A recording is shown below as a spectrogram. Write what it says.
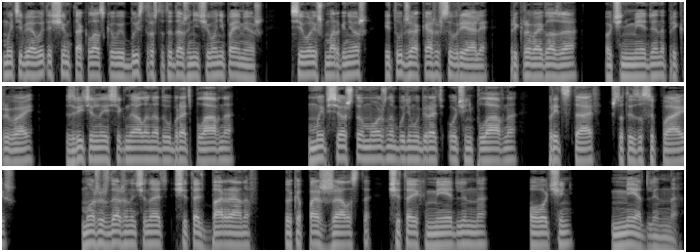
мы тебя вытащим так ласково и быстро, что ты даже ничего не поймешь. Всего лишь моргнешь и тут же окажешься в реале. Прикрывай глаза, очень медленно прикрывай. Зрительные сигналы надо убрать плавно. Мы все, что можно, будем убирать очень плавно. Представь, что ты засыпаешь. Можешь даже начинать считать баранов. Только, пожалуйста, считай их медленно, очень медленно.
